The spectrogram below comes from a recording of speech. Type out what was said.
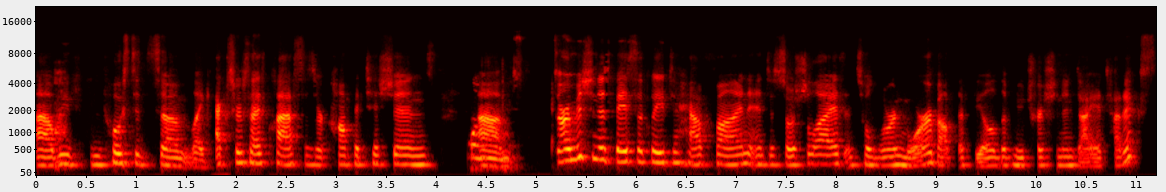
Uh, we've, we've hosted some like exercise classes or competitions. Um, so our mission is basically to have fun and to socialize and to learn more about the field of nutrition and dietetics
